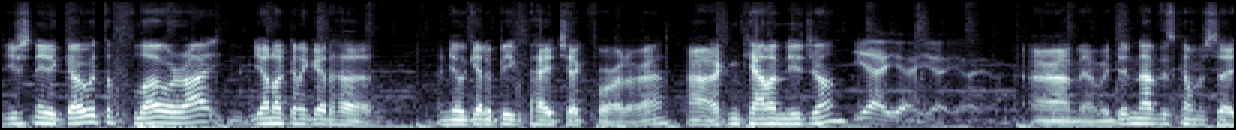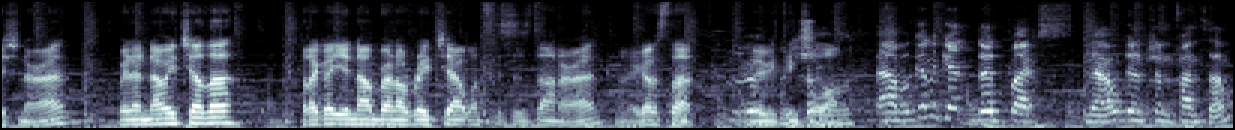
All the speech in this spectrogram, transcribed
You just need to go with the flow, all right? You're not gonna get hurt, and you'll get a big paycheck for it, all right? All right, I can count on you, John. Yeah, yeah, yeah, yeah, yeah. All right, man. We didn't have this conversation, all right? We don't know each other, but I got your number, and I'll reach out once this is done, all right? All right, I gotta start moving things along. Uh, we're going to get dirt bikes now. We're going to try and find some.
